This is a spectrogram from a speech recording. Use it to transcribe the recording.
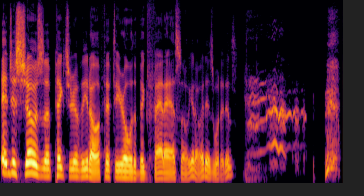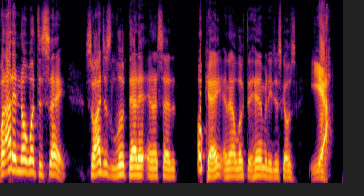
it just shows a picture of, you know, a 50 year old with a big fat ass. So, you know, it is what it is but I didn't know what to say. So I just looked at it and I said, okay. And I looked at him and he just goes, yeah.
